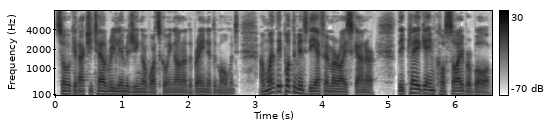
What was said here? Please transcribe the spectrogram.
so it could actually tell real imaging of what's going on in the brain at the moment. And when they put them into the fMRI scanner, they play a game called Cyberball.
